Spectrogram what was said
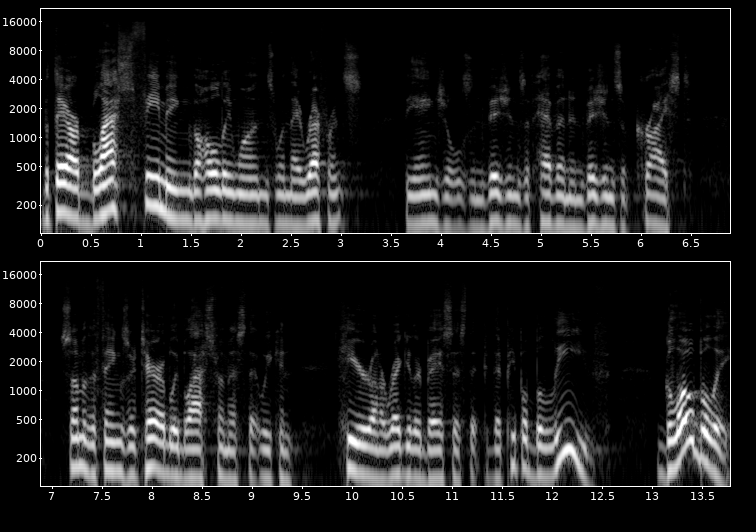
But they are blaspheming the holy ones when they reference the angels and visions of heaven and visions of Christ. Some of the things are terribly blasphemous that we can hear on a regular basis, that, that people believe globally.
